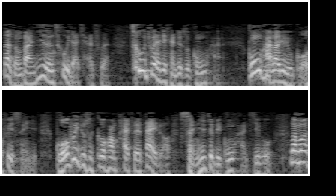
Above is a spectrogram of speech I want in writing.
那怎么办？一人凑一点钱出来，凑出来这钱就是公款，公款那就由国会审议，国会就是各方派出来代表审议这笔公款机构。那么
